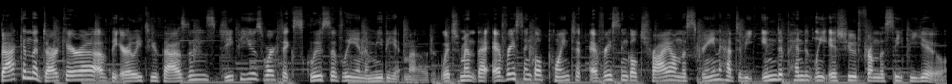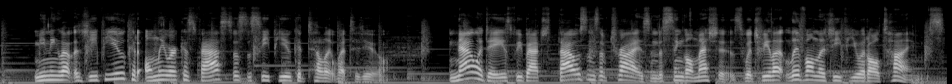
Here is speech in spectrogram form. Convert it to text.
Back in the dark era of the early 2000s, GPUs worked exclusively in immediate mode, which meant that every single point of every single tri on the screen had to be independently issued from the CPU, meaning that the GPU could only work as fast as the CPU could tell it what to do. Nowadays, we batch thousands of tris into single meshes, which we let live on the GPU at all times.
